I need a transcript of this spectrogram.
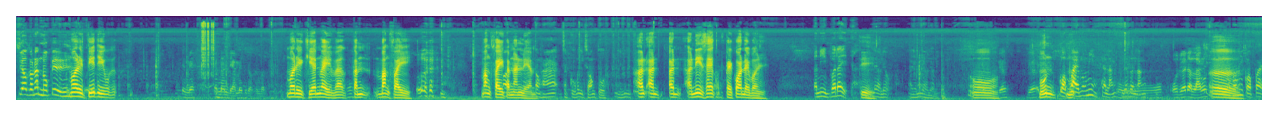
เชี่ยวกับน้ำนกเด้นี่ไม่ได้ติดอีกๆเห็นไหมกำนันแหลมไหมพี่น้องเห็นบ่ไม่ได้เขียนไว้ว่ากำบังไฟโอ้ยบังไฟกำนันแหลมต้องหาสกรูมาอีกสองตัวอันนี้มันอันอันอันอันนี้ใส่ไปก่อนได้บ่นี่ อันนี้บ่ได้ที่ เร็วเร็วๆอันนี้มันเร็วเร็วๆนี่โอ้ เดี๋ยวเดี๋ยว หมุนกรอบหมุนป้ายมันมีด้านหลังเหลือด้านหลังโอ้โอ้เดี๋ยวด้านหลังเออ มันมีกรอบป้าย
